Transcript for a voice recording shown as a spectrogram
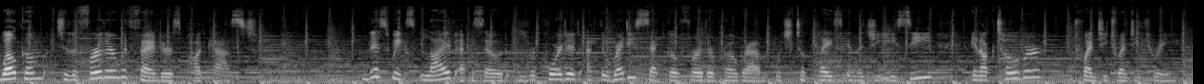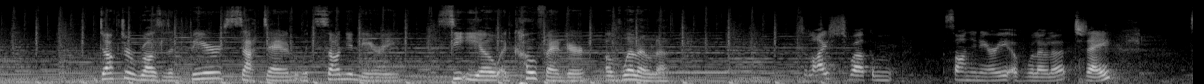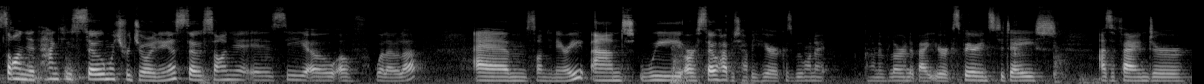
Welcome to the Furthr with Founders podcast. This week's live episode was recorded at the Ready Set Go Furthr program, which took place in the GEC in October 2023. Dr. Rosalind Beere sat down with Sonia Neary, CEO and co founder of Wellola. Delighted to welcome Sonia Neary of Wellola today. Sonia, thank you so much for joining us. So, Sonia is CEO of Wellola, um, Sonia Neary, and we are so happy to have you here because we want to kind of learn about your experience to date as a founder,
